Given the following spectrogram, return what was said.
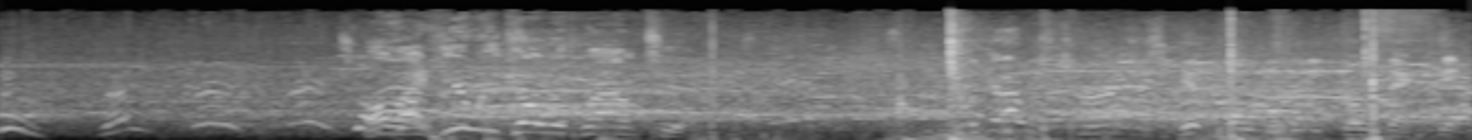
Two. Ready? All right, here we go with round two. Look at how he turns his hip over when he throws that kick.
